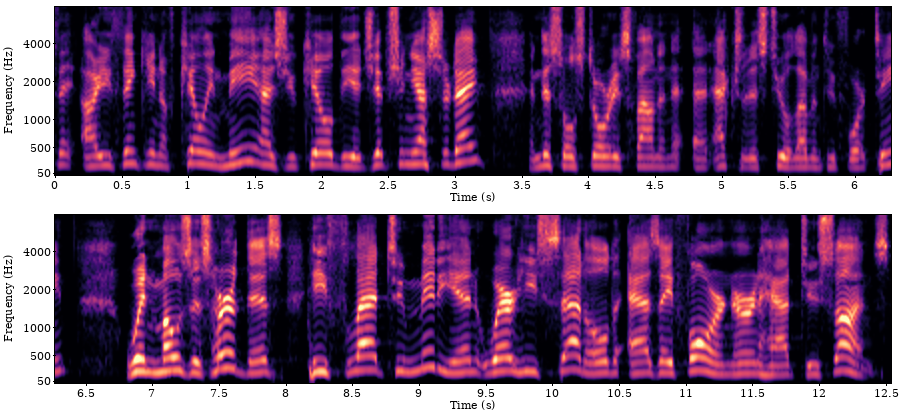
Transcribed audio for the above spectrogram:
th- are you thinking of killing me as you killed the Egyptian yesterday? And this whole story is found in, in Exodus 2 11 through 14. When Moses heard this, he fled to Midian, where he settled as a foreigner and had two sons.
